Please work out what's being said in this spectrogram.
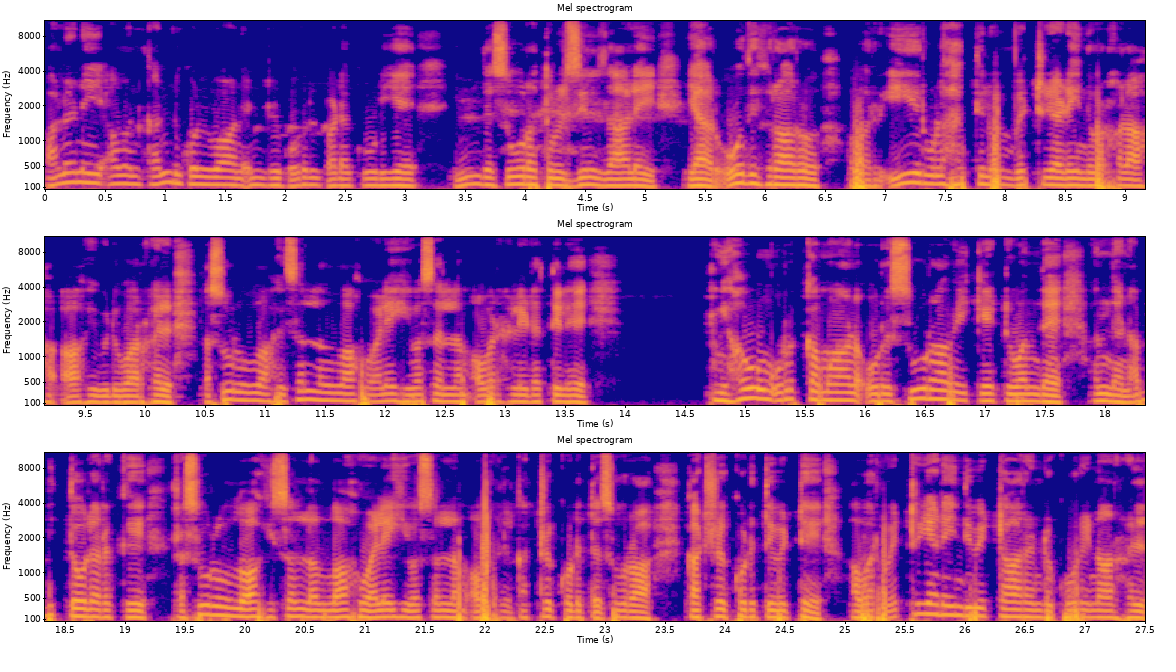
பலனை அவன் கண்டு கொள்வான் என்று பொருள்படக்கூடிய இந்த சூரத்துல் ஜில்சாலை யார் ஓதுகிறாரோ அவர் ஈர் உலகத்திலும் வெற்றி அடைந்தவர்களாக ஆகிவிடுவார்கள். ரசூலுல்லாஹி ஸல்லல்லாஹு அலேஹி வசல்லம் அவர்களிடத்திலே மிகவும் உருக்கமான ஒரு சூறாவை கேட்டு வந்த அந்த நபித்தோழருக்கு ரசூலுல்லாஹி ஸல்லல்லாஹு அலேஹி வசல்லம் அவர்கள் கற்றுக் கொடுத்த சூறா கற்றுக் கொடுத்துவிட்டு அவர் வெற்றியடைந்து விட்டார் என்று கூறினார்கள்.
